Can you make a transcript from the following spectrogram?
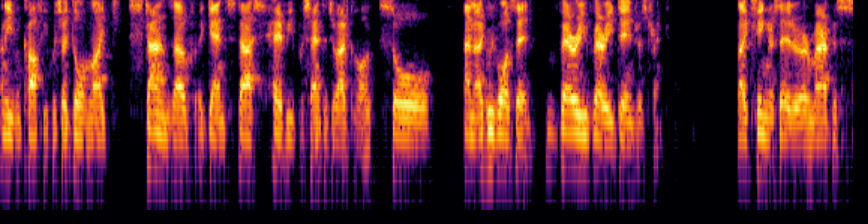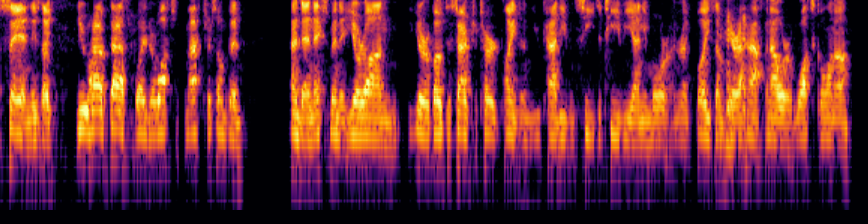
and even coffee, which I don't like, stands out against that heavy percentage of alcohol. So, and like we've all said, very, very dangerous drink. Like Kinger said, or Marcus saying, he's like, you have that while you're watching a match or something, and then next minute you're on, you're about to start your third pint, and you can't even see the TV anymore. And you're like, boys, I'm here a half an hour. What's going on?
